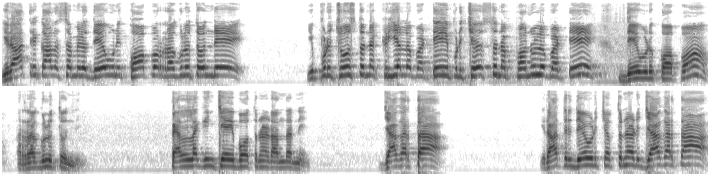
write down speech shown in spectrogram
ఈ రాత్రి కాల సమయంలో దేవుని కోపం రగులుతుంది. ఇప్పుడు చూస్తున్న క్రియలు బట్టి ఇప్పుడు చేస్తున్న పనులు బట్టి దేవుడి కోపం రగులుతుంది. పెల్లగించేయబోతున్నాడు అందరినీ. జాగ్రత్త. ఈ రాత్రి దేవుడు చెప్తున్నాడు జాగ్రత్త.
